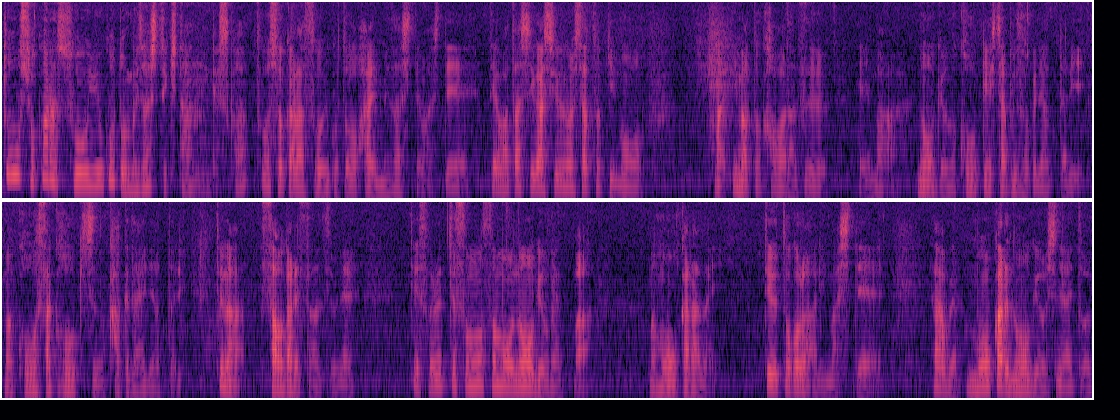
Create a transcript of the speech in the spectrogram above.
当初からそういうことを目指してきたんですか？当初からそういうことを、はい、目指してまして。で私が就農した時も、まあ、今と変わらず、えーまあ、農業の後継者不足であったり、まあ、耕作放棄地の拡大であったりっていうのは騒がれてたんですよね。でそれってそもそも農業がやっぱ、まあ儲からないっていうところがありまして。だからやっぱ儲かる農業をしないと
